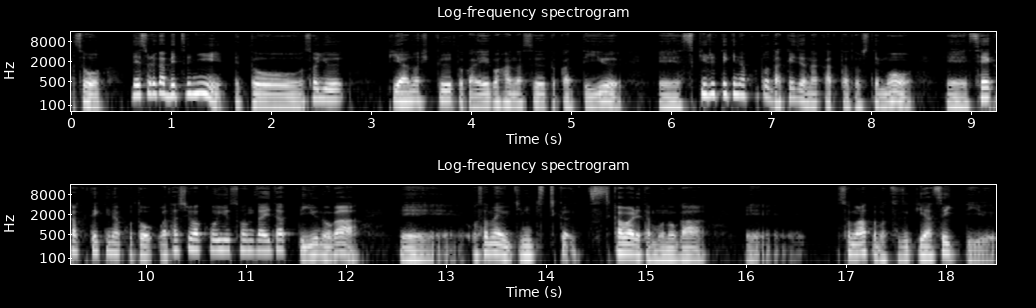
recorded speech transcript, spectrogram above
そうでそれが別に、えっと、そういうピアノ弾くとか英語話すとかっていう、えー、スキル的なことだけじゃなかったとしても、えー、性格的なこと私はこういう存在だっていうのが、えー、幼いうちに培われたものが、えその後も続きやすいっていう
